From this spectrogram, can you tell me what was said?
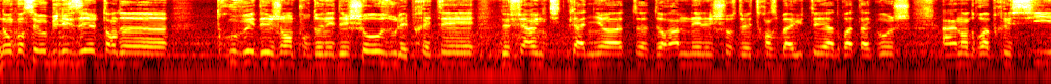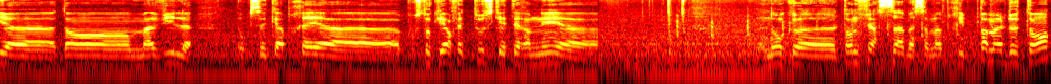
Donc on s'est mobilisé le temps de trouver des gens pour donner des choses ou les prêter, de faire une petite cagnotte, de ramener les choses, de les transbahuter à droite à gauche à un endroit précis euh, dans ma ville. Donc c'est qu'après, euh, pour stocker en fait tout ce qui a été ramené, euh, donc le temps de faire ça, bah, ça m'a pris pas mal de temps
